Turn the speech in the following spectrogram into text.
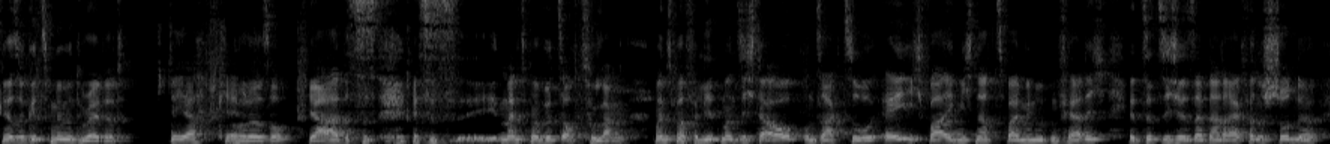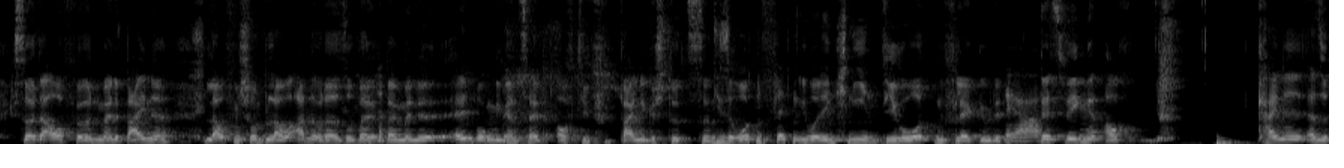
Ja, so geht's mir mit Reddit Ja, okay. oder so. Ja, das ist, es ist, manchmal wird's auch zu lang. Manchmal verliert man sich da auch und sagt so, ey, ich war eigentlich nach zwei Minuten fertig, jetzt sitze ich hier seit einer Dreiviertelstunde, ich sollte aufhören, meine Beine laufen schon blau an oder so, weil, weil meine Ellbogen die ganze Zeit auf die Beine gestützt sind. Diese roten Flecken über den Knien. Die roten Flecken. über die- Ja. Deswegen auch keine, also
